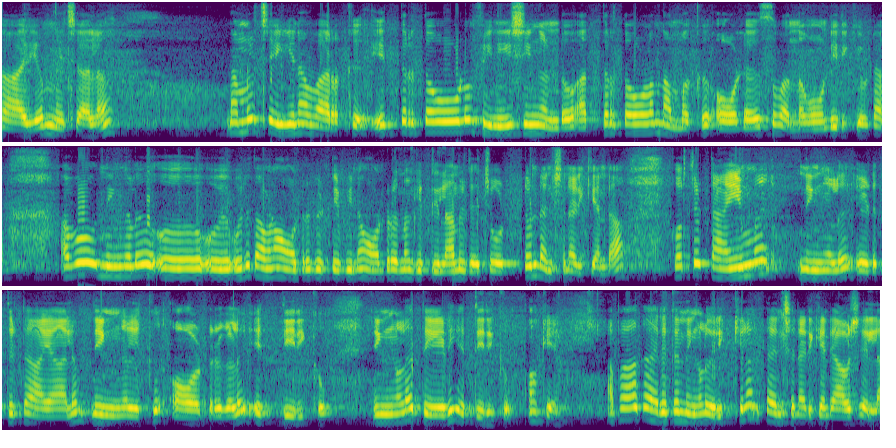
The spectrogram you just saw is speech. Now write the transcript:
കാര്യം എന്ന് വെച്ചാൽ നമ്മൾ ചെയ്യുന്ന വർക്ക് എത്രത്തോളം ഫിനിഷിംഗ് ഉണ്ടോ അത്രത്തോളം നമുക്ക് ഓർഡേഴ്സ് വന്നുകൊണ്ടിരിക്കും കേട്ടോ അപ്പോൾ നിങ്ങൾ ഒരു തവണ ഓർഡർ കിട്ടി പിന്നെ ഓർഡർ ഒന്നും കിട്ടില്ല എന്ന് വിചാരിച്ച് ഒട്ടും ടെൻഷൻ അടിക്കേണ്ട. കുറച്ച് ടൈം നിങ്ങൾ എടുത്തിട്ടായാലും നിങ്ങൾക്ക് ഓർഡറുകൾ എത്തിയിരിക്കും. നിങ്ങളെ തേടി എത്തിയിരിക്കും. ഓക്കെ അപ്പോൾ ആ കാര്യത്തിൽ നിങ്ങൾ ഒരിക്കലും ടെൻഷൻ അടിക്കേണ്ട ആവശ്യമില്ല.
